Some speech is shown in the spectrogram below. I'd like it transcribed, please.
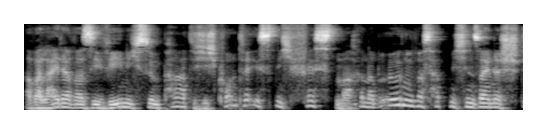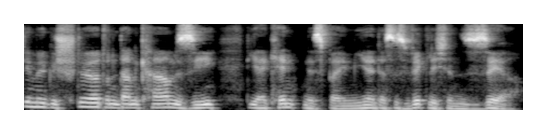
Aber leider war sie wenig sympathisch. Ich konnte es nicht festmachen, aber irgendwas hat mich in seiner Stimme gestört und dann kam sie, die Erkenntnis bei mir, dass es wirklich ein sehr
